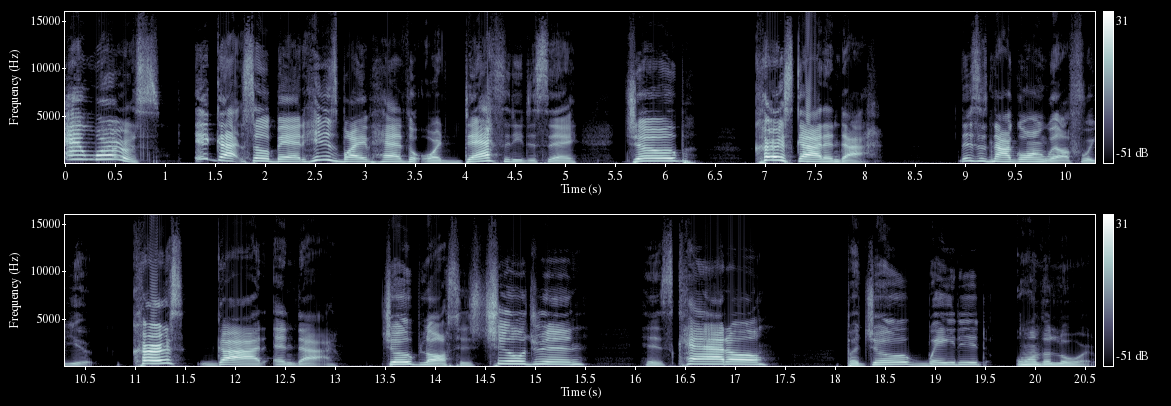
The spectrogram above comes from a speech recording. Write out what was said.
and worse. It got so bad, his wife had the audacity to say, Job, curse God and die. This is not going well for you. Curse God and die. Job lost his children, his cattle, but Job waited on the Lord.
